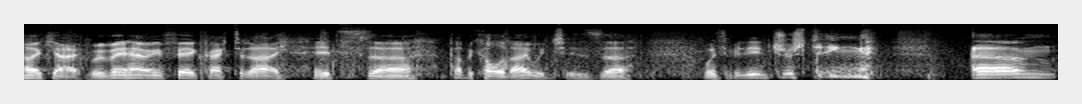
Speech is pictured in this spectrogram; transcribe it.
Okay, we've been having a fair crack today. It's uh, public holiday, which is uh, always a bit interesting. Um,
